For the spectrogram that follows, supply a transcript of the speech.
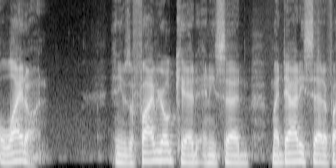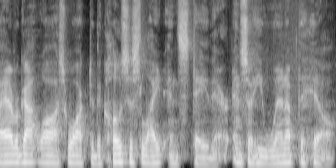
a light on and he was a five year old kid. And he said, My daddy said if I ever got lost, walk to the closest light and stay there. And so he went up the hill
